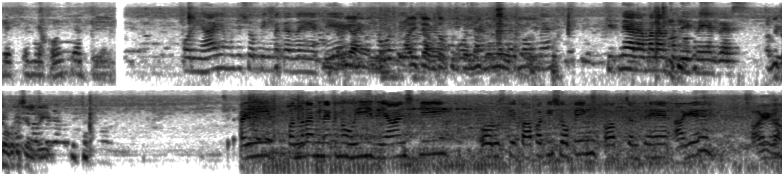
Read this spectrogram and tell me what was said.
देखते हैं कौन सी आती है और यहाँ ये मुझे शॉपिंग में कर रहे हैं देर ताकि और देर मैं। कितने आराम आराम से देख रहे हैं ड्रेस। अभी तो चल रही है। भाई पंद्रह मिनट में हुई रियांश की। और उसके पापा की शॉपिंग अब चलते हैं आगे। आगे कहाँ?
